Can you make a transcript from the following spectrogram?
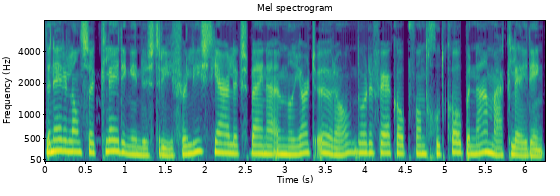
De Nederlandse kledingindustrie verliest jaarlijks bijna een miljard euro door de verkoop van goedkope namaakkleding.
